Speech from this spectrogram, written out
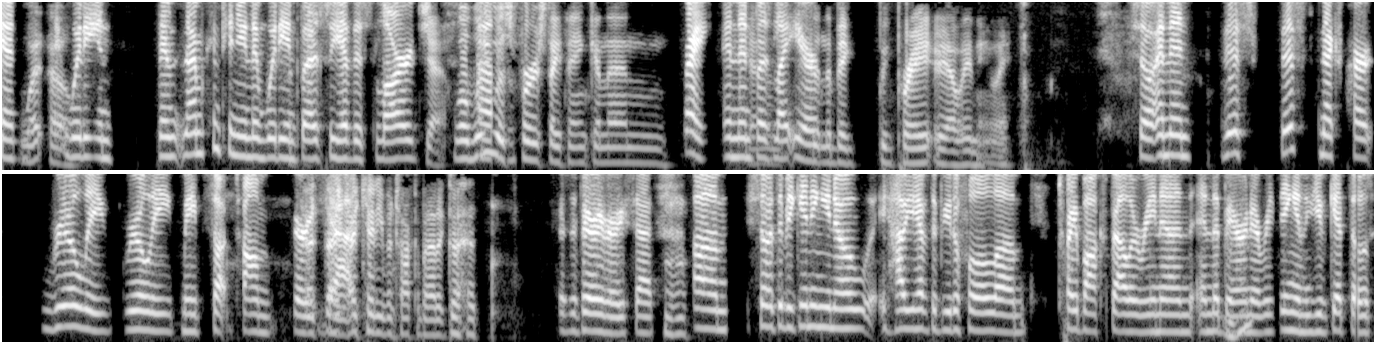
and What? Oh, Woody and then I'm continuing then Woody and Buzz. So you have this large, yeah. Well, Woody um, was first, I think, and then right, and then Yeah, Buzz Lightyear. And the big big parade. Yeah. Anyway, So, and then this this next part really, really made so- Tom very I, sad. I, I can't even talk about it. Go ahead. it was very, very sad. Mhm. Um, so at the beginning, you know how you have the beautiful um, toy box ballerina and, and the bear Mhm. and everything, and you get those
